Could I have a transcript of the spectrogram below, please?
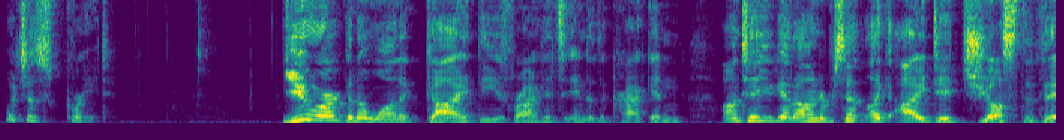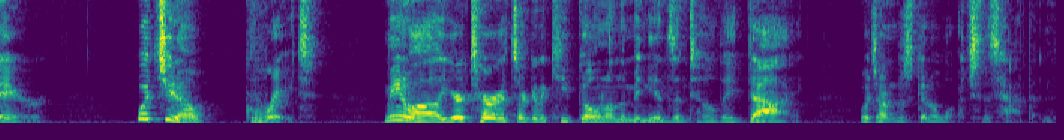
which is great. You are going to want to guide these rockets into the Kraken until you get 100% like I did just there. Which, you know, Great. Meanwhile, your turrets are going to keep going on the minions until they die, which I'm just going to watch this happen.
